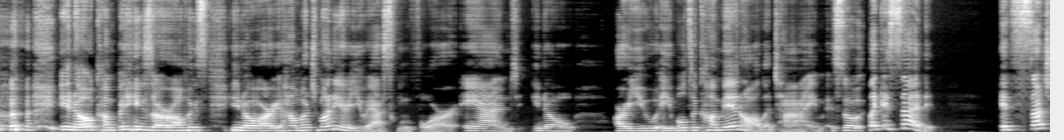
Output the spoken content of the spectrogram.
you know, companies are always, you know, are how much money are you asking for? And, you know, are you able to come in all the time? So, like I said, it's such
